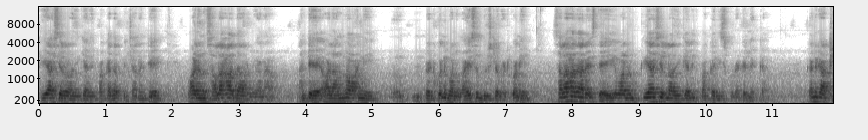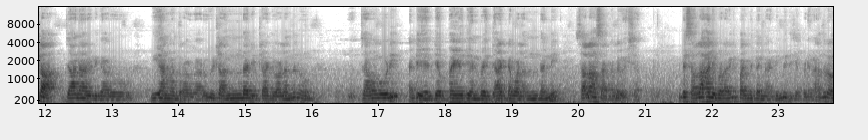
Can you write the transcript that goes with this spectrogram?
క్రియాశీల రాజకీయాన్ని పక్క తప్పించాలంటే వాళ్ళను సలహాదారులుగాన అంటే వాళ్ళ అనుభవాన్ని పెట్టుకొని వాళ్ళ వయసును దృష్టిలో పెట్టుకొని సలహాదారు వేస్తే ఇక వాళ్ళని క్రియాశీల పక్క తీసుకున్నట్టే లెక్క. కనుక అట్లా జానారెడ్డి గారు వి హనుమంతరావు గారు ఇట్లా అందరు ఇట్లాంటి వాళ్ళందరూ జమగూడి అంటే డెబ్బై ఐదు ఎనభై దాటిన వాళ్ళందరినీ సలహా సంఘంలో వేశారు. అంటే సలహాలు ఇవ్వడానికి పరిమితంగా అండి మీరు చెప్పండి. అందులో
